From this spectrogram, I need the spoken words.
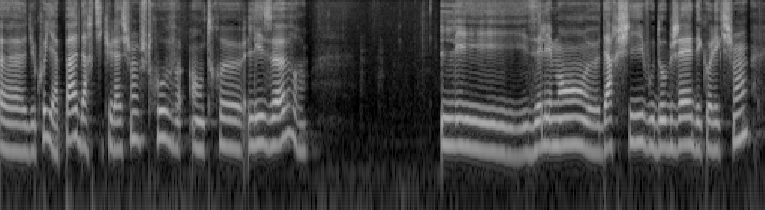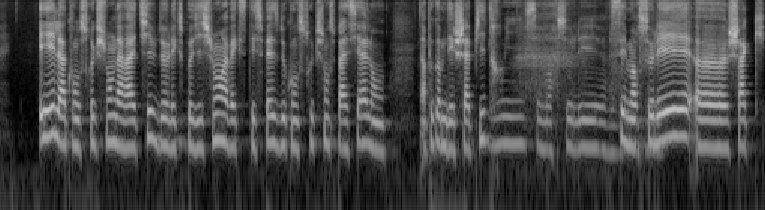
euh, du coup, il n'y a pas d'articulation, je trouve, entre les œuvres les éléments euh, d'archives ou d'objets des collections et la construction narrative de l'exposition avec cette espèce de construction spatiale en un peu comme des chapitres. Oui, c'est morcelé. Euh, c'est morcelé. Euh, chaque,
